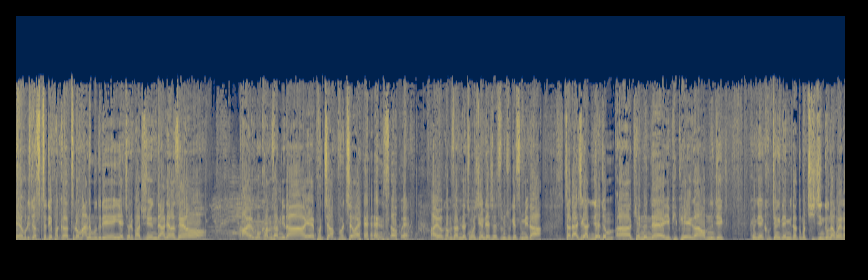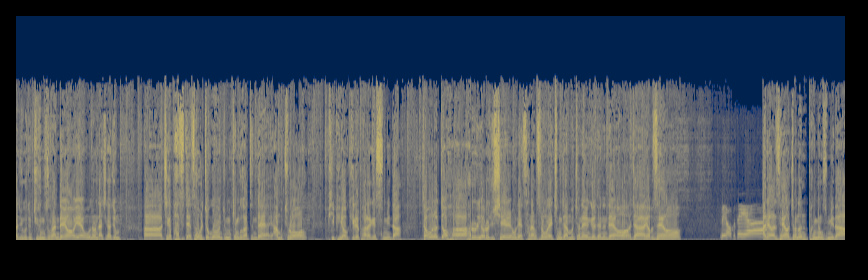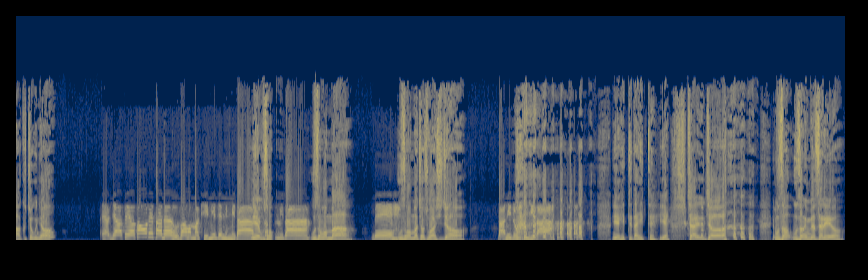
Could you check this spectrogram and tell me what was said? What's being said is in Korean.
예, 우리 저 스튜디오 바깥으로 많은 분들이 예, 저를 봐주시는데, 안녕하세요. 아이고, 감사합니다. 예, 붙여, 붙여, 핸섬에. 아유, 감사합니다. 좋은 시간 되셨으면 좋겠습니다. 자, 날씨가 이제 좀, 아, 겠는데, 예, 비 피해가 없는지 굉장히 걱정이 됩니다. 또 뭐 지진도 나고 해가지고 좀 뒤숭숭한데요. 예, 오늘은 날씨가 좀, 아, 제가 봤을 때 서울 쪽은 좀 갠 것 같은데, 아무쪼록 비 피해 없기를 바라겠습니다. 자, 오늘 또 아, 하루를 열어주실 우리 사랑스러운 애청자 한 분 전화 연결되는데요. 자, 여보세요? 네, 여보세요. 안녕하세요. 저는 박명수입니다. 그쪽은요? 네, 안녕하세요. 서울에 사는 우성엄마 김희진입니다. 예, 우성- 반갑습니다. 우성 엄마? 네, 우성 엄마 저 좋아하시죠? 많이 좋아합니다. 예, 히트다, 히트. 예. 자, 저, 우성, 우성이 몇 살이에요?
